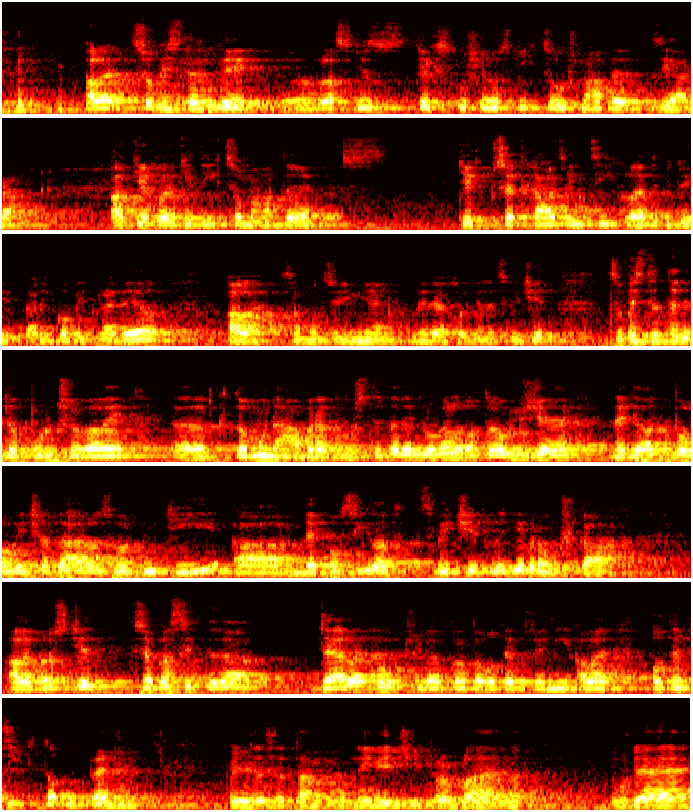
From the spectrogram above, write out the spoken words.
Ale co byste vy eh, vlastně z těch zkušeností, co už máte z jara a těch letitých, co máte z těch předcházejících let, kdy tady covid nebyl, ale samozřejmě lidé chodili cvičit. Co byste tedy doporučovali eh, k tomu návratu? Už jste tady mluvil o tom, že nedělat polovičatá rozhodnutí a neposílat cvičit lidi v rouškách, ale prostě třeba si teda déle počítat na to otevření, ale otevřít to úplně? Podívejte se, tam největší problém bude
